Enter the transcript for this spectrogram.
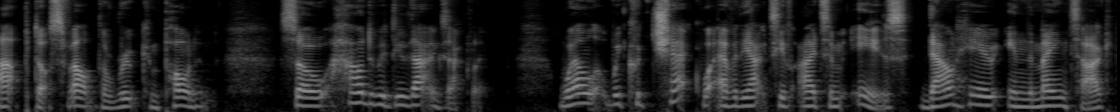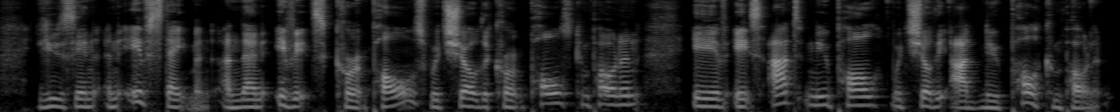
app.svelte, the root component. So how do we do that exactly? Well, we could check whatever the active item is down here in the main tag using an if statement. And then if it's current polls, we'd show the current polls component. If it's add new poll, we'd show the add new poll component.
